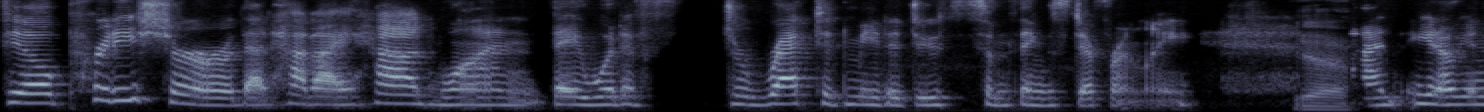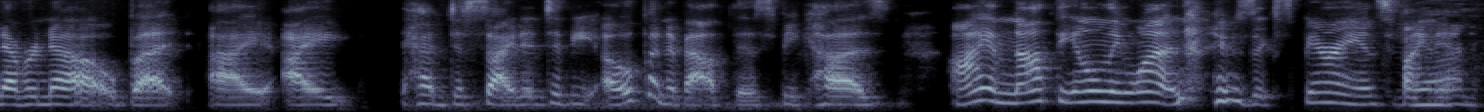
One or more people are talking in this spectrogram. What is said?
feel pretty sure that had I had one, they would have directed me to do some things differently. Yeah. And you know, you never know, but I I had decided to be open about this because I am not the only one who's experienced financial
